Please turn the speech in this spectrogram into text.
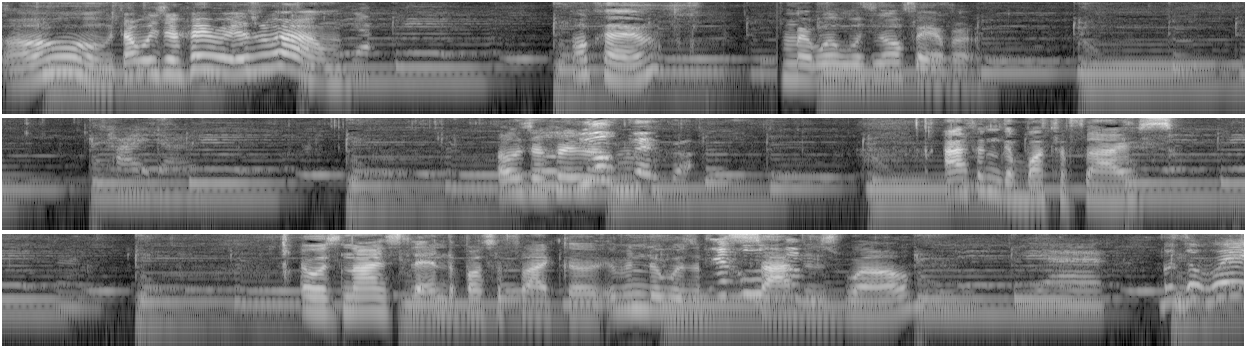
Oh, that was your favorite as well? Yeah. Okay. What was your favorite? Tie dye. What was your favorite? favorite? I think the butterflies. It was nice letting the butterfly go, even though it was a bit sad as well. Yeah. But the way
